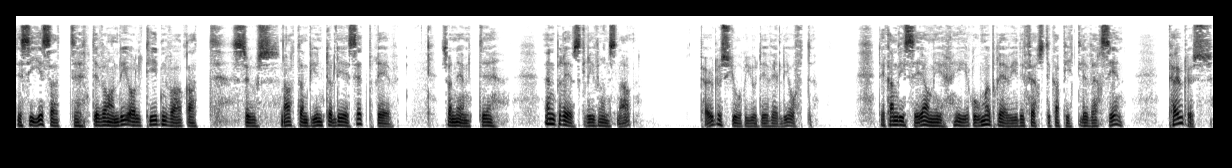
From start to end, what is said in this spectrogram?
Det sies at det vanlige i oldtiden var at så snart han begynte å lese et brev, så nevnte en brevskriverens navn. Paulus gjorde jo det veldig ofte. Det kan vi se om i, i Romerbrevet i det første kapittelet vers 1. Paulus,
